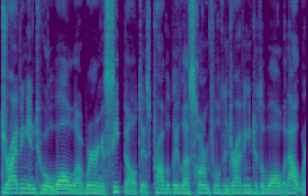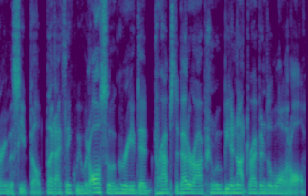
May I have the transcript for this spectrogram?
driving into a wall while wearing a seatbelt is probably less harmful than driving into the wall without wearing the seatbelt. But I think we would also agree that perhaps the better option would be to not drive into the wall at all.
